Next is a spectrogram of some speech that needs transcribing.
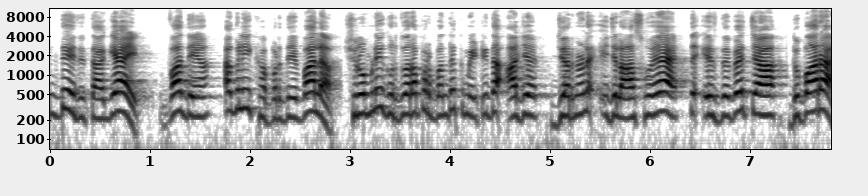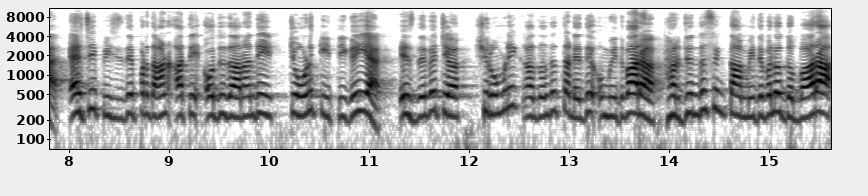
ਦੇ ਦਿੱਤਾ ਗਿਆ ਹੈ। ਵਧਿਆਂ ਅਗਲੀ ਖਬਰ ਦੇ ਵੱਲ ਸ਼੍ਰੋਮਣੀ ਗੁਰਦੁਆਰਾ ਪ੍ਰਬੰਧਕ ਕਮੇਟੀ ਦਾ ਅੱਜ ਜਰਨਲ ਇਜਲਾਸ ਹੋਇਆ ਹੈ ਤੇ ਇਸ ਦੇ ਵਿੱਚ ਦੁਬਾਰਾ ਐਸਜੀਪੀਸੀ ਦੇ ਪ੍ਰਧਾਨ ਅਤੇ ਅਹੁਦੇਦਾਰਾਂ ਦੀ ਚੋਣ ਕੀਤੀ ਗਈ ਹੈ। ਇਸ ਦੇ ਵਿੱਚ ਸ਼੍ਰੋਮਣੀ ਅਕਾਲੀ ਦਲ ਦੇ ਧੜੇ ਦੇ ਉਮੀਦਵਾਰ ਹਰਜਿੰਦਰ ਸਿੰਘ ਧਾਮੀ ਦੇ ਵੱਲੋਂ ਦੁਬਾਰਾ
